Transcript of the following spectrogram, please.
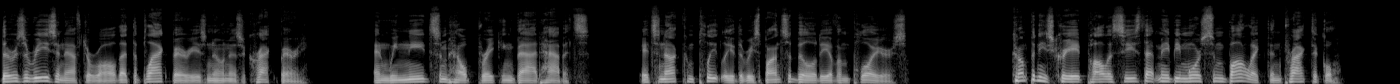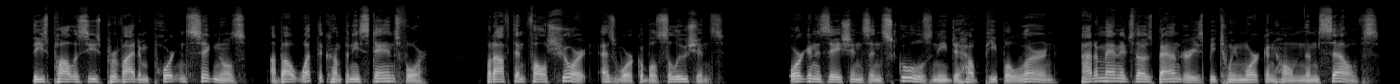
there is a reason, after all, that the Blackberry is known as a crackberry, and we need some help breaking bad habits. It's not completely the responsibility of employers. Companies create policies that may be more symbolic than practical. These policies provide important signals about what the company stands for, but often fall short as workable solutions. Organizations and schools need to help people learn how to manage those boundaries between work and home themselves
